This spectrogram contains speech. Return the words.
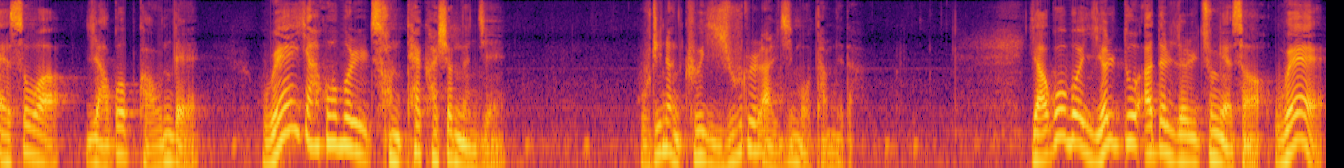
에서와 야곱 가운데 왜 야곱을 선택하셨는지 우리는 그 이유를 알지 못합니다. 야곱의 열두 아들들 중에서 왜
